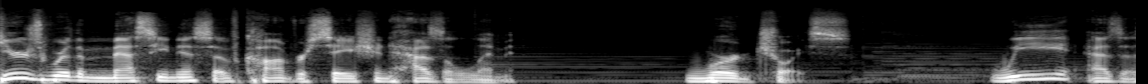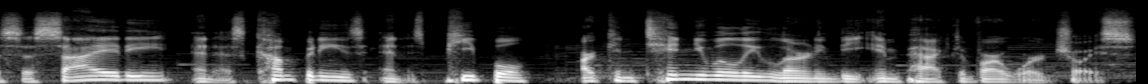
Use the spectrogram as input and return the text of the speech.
Here's where the messiness of conversation has a limit word choice. We, as a society and as companies and as people, are continually learning the impact of our word choice,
